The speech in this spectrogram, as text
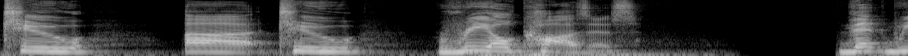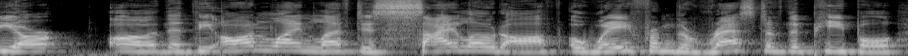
to, uh, to real causes. That we are, uh, that the online left is siloed off away from the rest of the people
